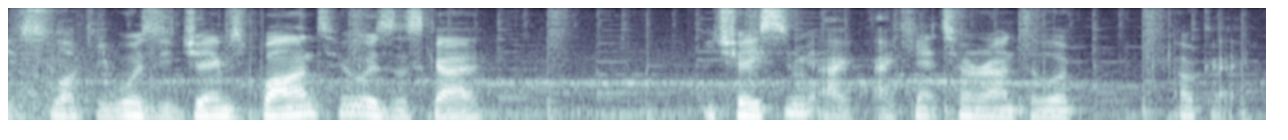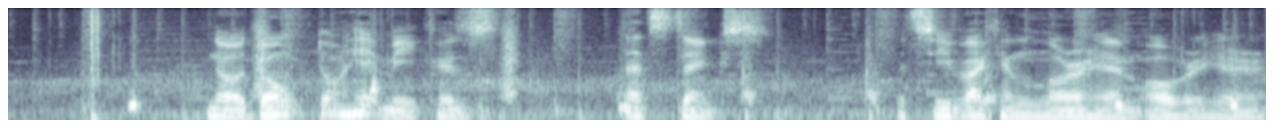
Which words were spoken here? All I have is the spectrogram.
He's lucky. Was he James Bond? Who is this guy? You chasing me? I, I can't turn around to look. Okay. No, don't don't hit me, cause that stinks. Let's see if I can lure him over here.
